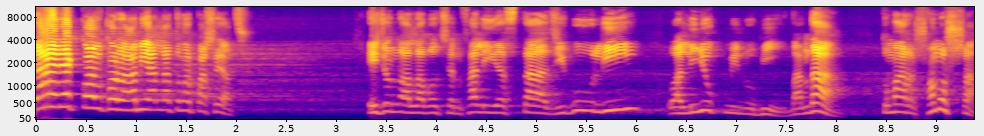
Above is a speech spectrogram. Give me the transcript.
ডাইরেক্ট কল করো, আমি আল্লাহ তোমার পাশে আছি। এই জন্য আল্লাহ বলছেন ফালিয়াস্তা জিবুলি ওয়া লিউক মিনুবি বান্দা, তোমার সমস্যা,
